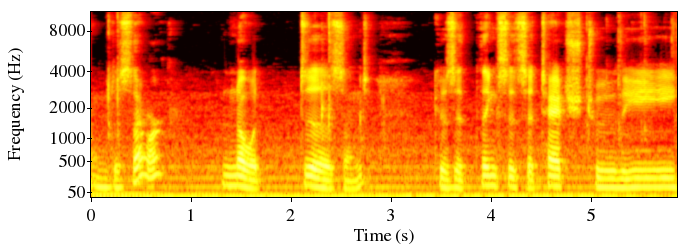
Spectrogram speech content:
and does that work? No, it doesn't, because it thinks it's attached to the.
